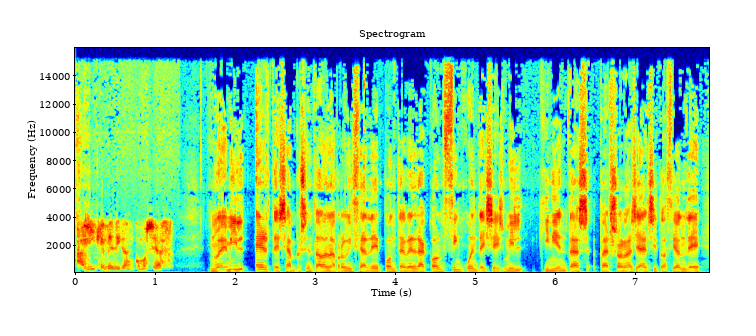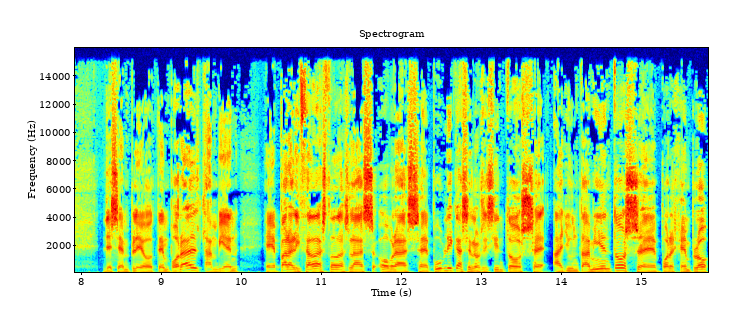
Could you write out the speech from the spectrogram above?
A mí que me digan cómo se hace. 9.000 ERTE se han presentado en la provincia de Pontevedra con 56.500 personas ya en situación de desempleo temporal. También eh, paralizadas todas las obras eh, públicas en los distintos eh, ayuntamientos. Por ejemplo,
